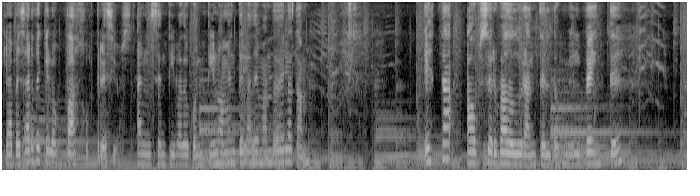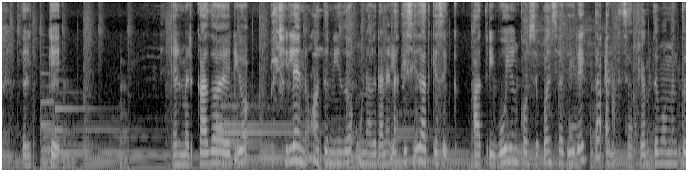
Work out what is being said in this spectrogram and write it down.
que a pesar de que los bajos precios han incentivado continuamente la demanda de la TAM, esta ha observado durante el 2020 el que el mercado aéreo chileno ha tenido una gran elasticidad que se atribuye en consecuencia directa al desafiante momento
